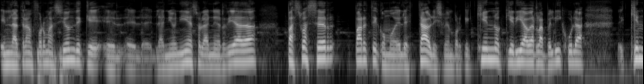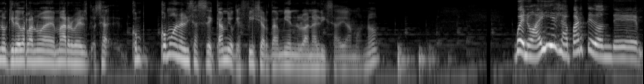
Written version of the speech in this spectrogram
en la transformación de que la ñoñez o la nerdeada pasó a ser parte como del establishment, porque ¿quién no quería ver la película? ¿Quién no quiere ver la nueva de Marvel? O sea, ¿cómo, cómo analizas ese cambio que Fisher también lo analiza, digamos, no? Bueno, ahí es la parte donde,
